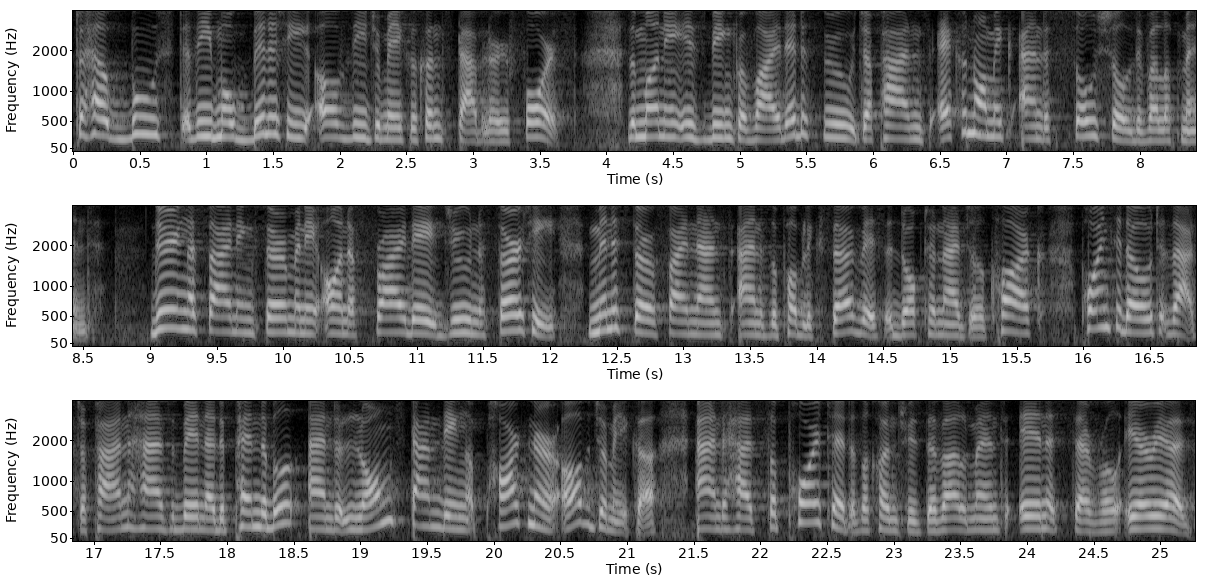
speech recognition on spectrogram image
to help boost the mobility of the Jamaica Constabulary Force. The money is being provided through Japan's economic and social development. During a signing ceremony on Friday, June 30, Minister of Finance and the Public Service, Dr. Nigel Clarke, pointed out that Japan has been a dependable and long-standing partner of Jamaica and has supported the country's development in several areas.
